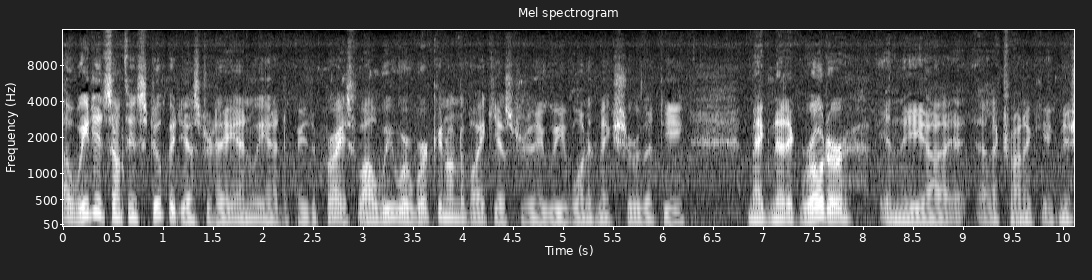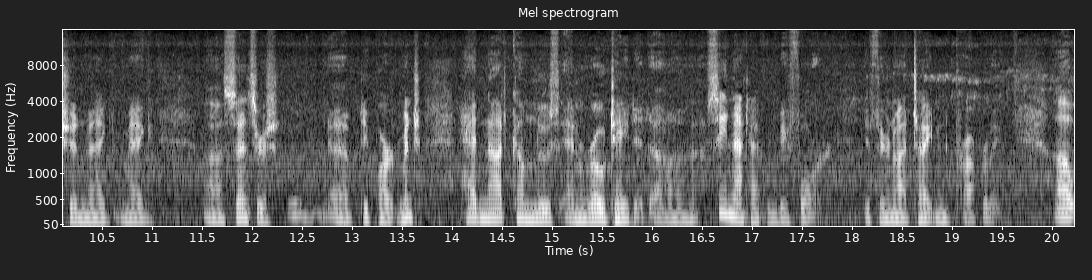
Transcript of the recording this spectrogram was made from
uh, we did something stupid yesterday and we had to pay the price. While we were working on the bike yesterday, we wanted to make sure that the magnetic rotor in the electronic ignition mag, mag uh, sensors uh, department had not come loose and rotated. Uh, I've seen that happen before if they're not tightened properly. Uh,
